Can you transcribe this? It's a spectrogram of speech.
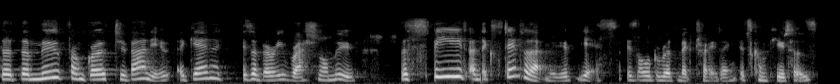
that the move from growth to value, again, is a very rational move. The speed and extent of that move, yes, is algorithmic trading, it's computers.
